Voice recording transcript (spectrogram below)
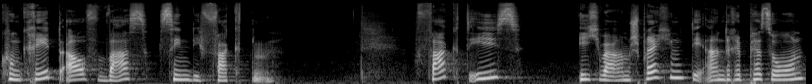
konkret auf, was sind die Fakten. Fakt ist, ich war am Sprechen, die andere Person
